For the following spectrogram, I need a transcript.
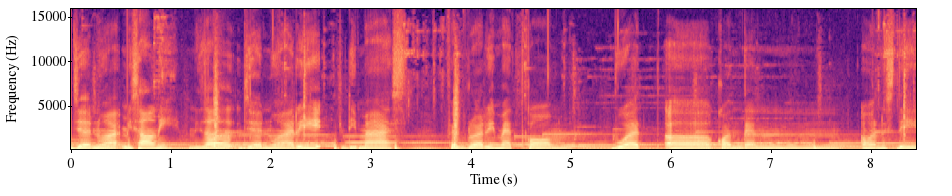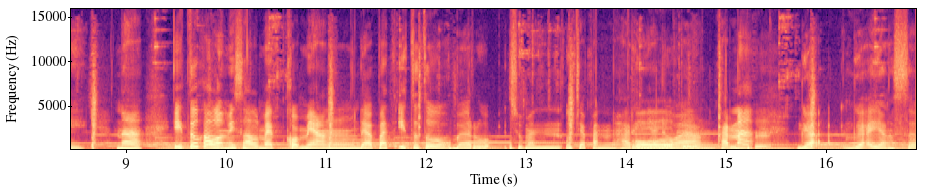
Januari, misal nih, misal Januari Dimas, Februari Medcom buat eh, konten awareness day. Nah, itu kalau misal Medcom yang dapat itu tuh baru cuman ucapan harinya Oh, doang. Karena Oke. nggak nggak yang se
